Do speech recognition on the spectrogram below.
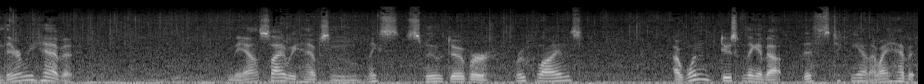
And there we have it. On the outside we have some nice smoothed over roof lines. I want to do something about this sticking out. I might have it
